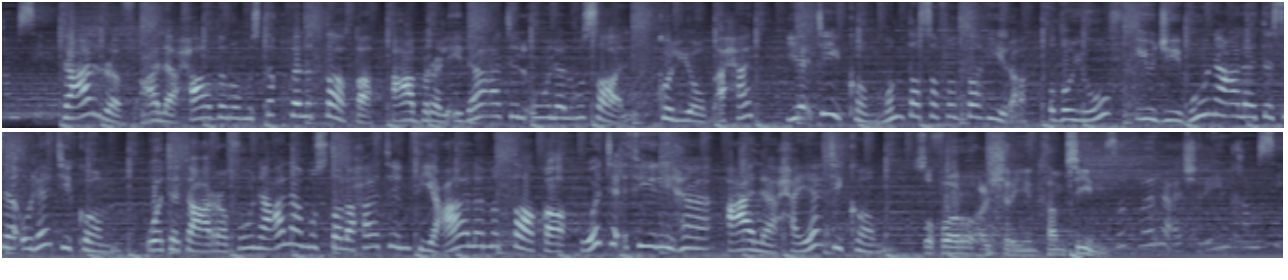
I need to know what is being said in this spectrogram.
خمسين تعرف على حاضر ومستقبل الطاقة عبر الإذاعة الأولى الوصال. كل يوم أحد يأتيكم منتصف الظهيرة. ضيوف يجيبون على تساؤلاتكم وتتعرفون على مصطلحات في عالم الطاقة وتأثيرها على حياتكم. صفر عشرين خمسين. صفر عشرين خمسين.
